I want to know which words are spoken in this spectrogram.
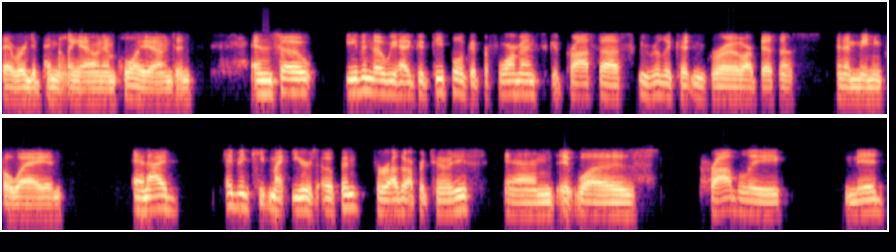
that were independently owned, employee owned, and and so even though we had good people, good performance, good process, we really couldn't grow our business in a meaningful way. And and I had been keeping my ears open for other opportunities, and it was probably mid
